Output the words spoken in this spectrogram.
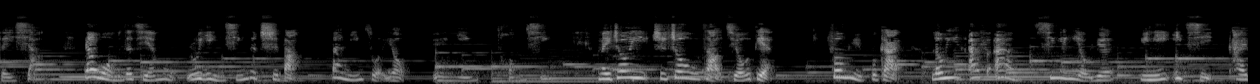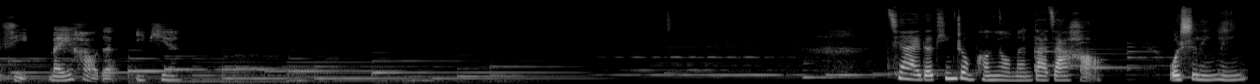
飞翔，让我们的节目如隐形的翅膀，伴您左右，与您同行。每周一至周五早九点，风雨不改，龙音 FM 心灵有约，与您一起开启美好的一天。亲爱的听众朋友们，大家好，我是玲玲。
